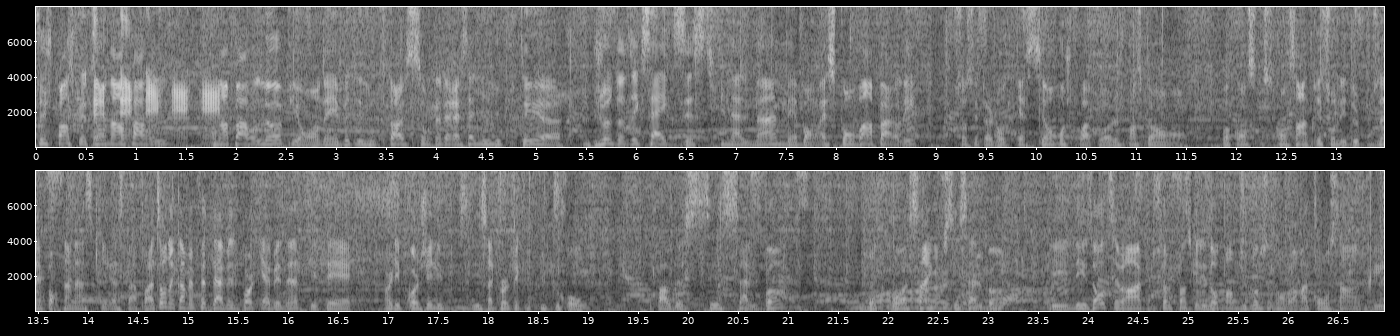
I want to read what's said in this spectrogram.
tu sais, je pense que tu sais, on en parle, on en parle là, puis on invite les auditeurs s'ils sont intéressés à l'écouter. euh, juste de dire que ça existe finalement, mais bon, est-ce qu'on va en parler? Ça, c'est une autre question. Moi, je crois pas. là. Je pense qu'on va con- se concentrer sur les deux plus importants dans ce qui reste à faire. Tu sais, on a quand même fait Davenport Cabinet, qui était un des projets, les, des side projects les plus gros. On parle de six albums, je crois, cinq ou six albums. Les, les autres, c'est vraiment plus ça. Je pense que les autres membres du groupe se sont vraiment concentrés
